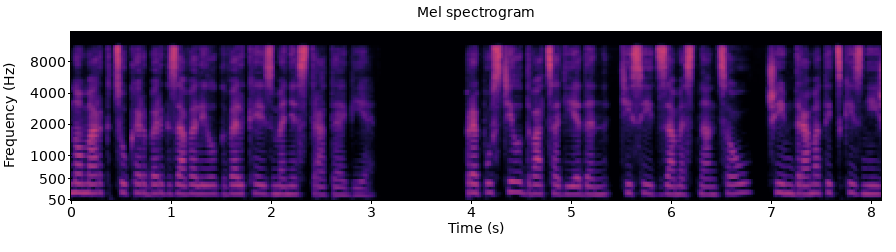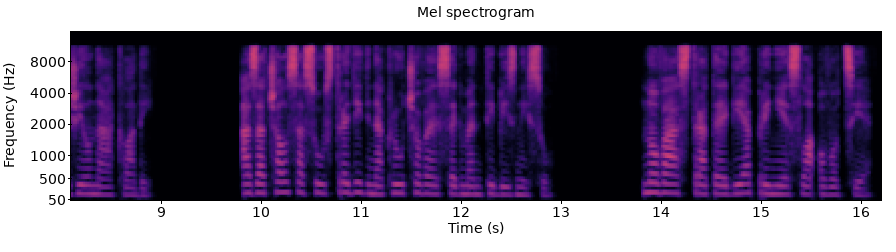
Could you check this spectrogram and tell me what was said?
no Mark Zuckerberg zavelil k veľkej zmene stratégie. Prepustil 21 tisíc zamestnancov, čím dramaticky znížil náklady. A začal sa sústrediť na kľúčové segmenty biznisu. Nová stratégia priniesla ovocie.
